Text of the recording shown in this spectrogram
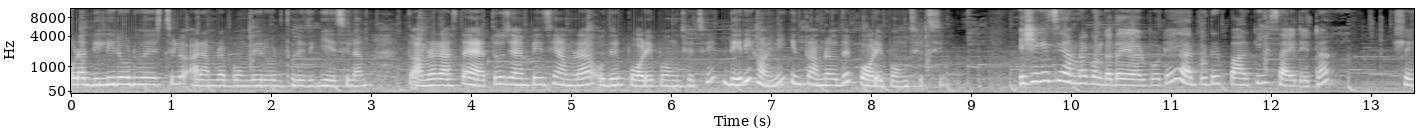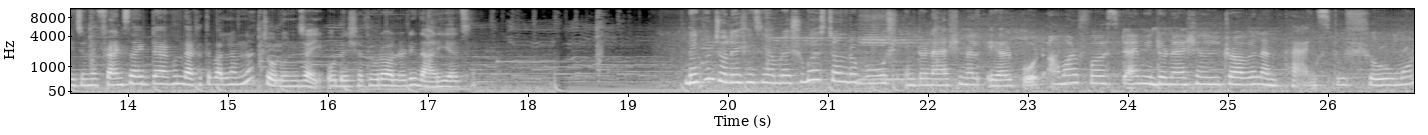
ওরা দিল্লি রোড হয়ে এসেছিল আর আমরা বোম্বে রোড ধরে গিয়েছিলাম। তো আমরা রাস্তায় এত জ্যাম পেয়েছি, আমরা ওদের পরে পৌঁছেছি। দেরি হয়নি, কিন্তু আমরা ওদের পরে পৌঁছেছি। এসে গেছি আমরা কলকাতা এয়ারপোর্টে এয়ারপোর্টের পার্কিং সাইড এটা। সেই জন্য ফ্রন্ট সাইডটা এখন দেখাতে পারলাম না। চলুন যাই, ওদের সাথে ওরা অলরেডি দাঁড়িয়ে আছে। দেখুন, চলে এসেছি আমরা সুভাষচন্দ্র বোস ইন্টারন্যাশনাল এয়ারপোর্ট আমার first time international travel and thanks to Soumon.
